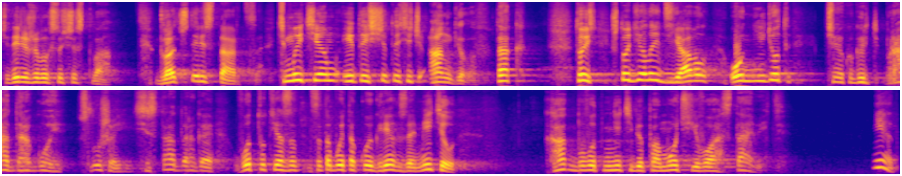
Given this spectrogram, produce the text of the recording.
Четыре живых существа, 24 старца, тьмы тем и тысячи тысяч ангелов. Так? То есть, что делает дьявол? Он не идет человеку говорит, брат дорогой, слушай, сестра дорогая, вот тут я за, за тобой такой грех заметил, как бы вот мне тебе помочь его оставить? Нет.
